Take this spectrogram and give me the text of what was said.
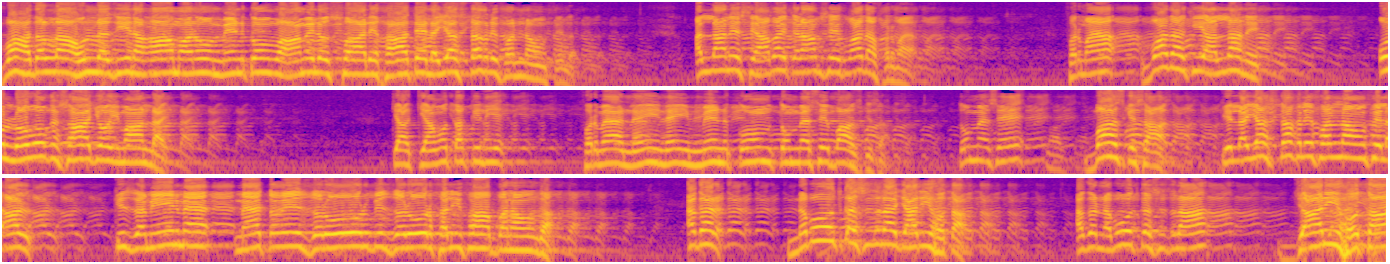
وحد اللہ الذین آمنوا منکم وعملوا الصالحات لیستغرفنہم فی اللہ نے صحابہ کرام سے ایک وعدہ فرمایا۔ فرمایا، وعدہ کیا اللہ نے؟ ان لوگوں کے ساتھ جو ایمان لائے۔ کیا قیامت تک کے لیے؟ فرمایا، نہیں نہیں من کم تم میں سے باز کے ساتھ۔ تم میں سے باز کے ساتھ۔ کہ لَيَسْتَخْلِفَ اللَّهُ فِي الْأَرْضِ کہ زمین میں میں تمہیں ضرور بھی ضرور خلیفہ بناؤں گا۔ اگر نبوت کا سلسلہ جاری ہوتا، اگر نبوت کا سلسلہ جاری ہوتا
